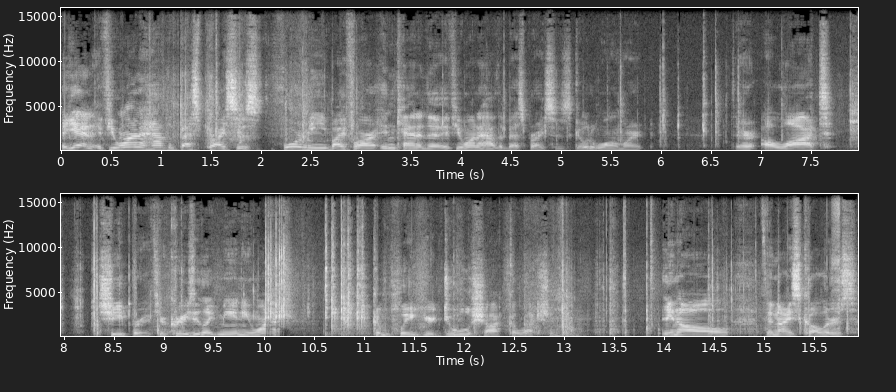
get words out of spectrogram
Again, if you want to have the best prices, for me, by far, in Canada, if you want to have the best prices, go to Walmart. They're a lot cheaper. If you're crazy like me and you want to complete your DualShock collection in all the nice colors,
